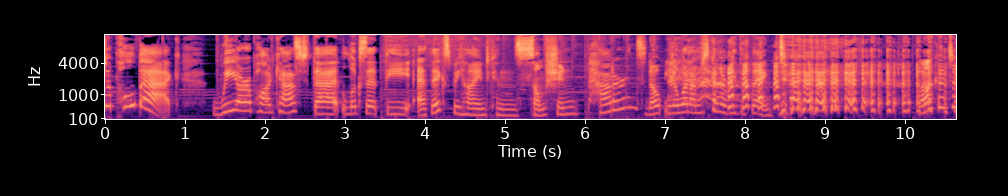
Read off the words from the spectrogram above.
to Pullback. We are a podcast that looks at the ethics behind consumption patterns. Nope, you know what? I'm just going to read the thing. Welcome to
